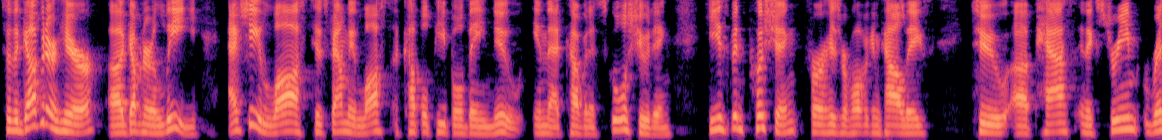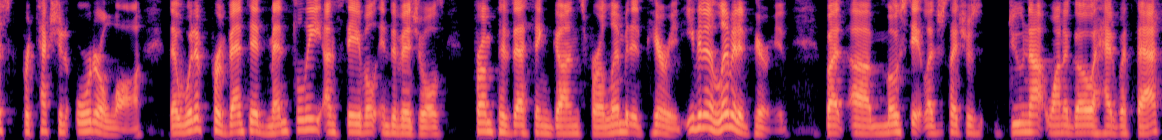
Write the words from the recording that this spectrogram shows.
So the governor here, uh, Governor Lee, actually lost his family lost a couple people they knew in that covenant school shooting. He's been pushing for his republican colleagues to uh, pass an extreme risk protection order law that would have prevented mentally unstable individuals from possessing guns for a limited period even a limited period. But uh, most state legislatures do not want to go ahead with that.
